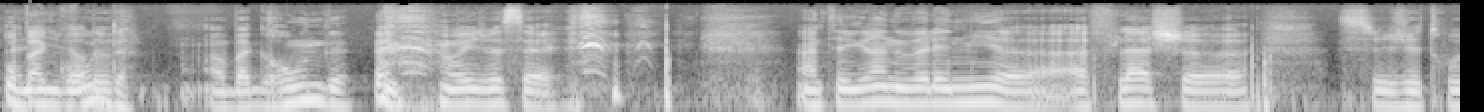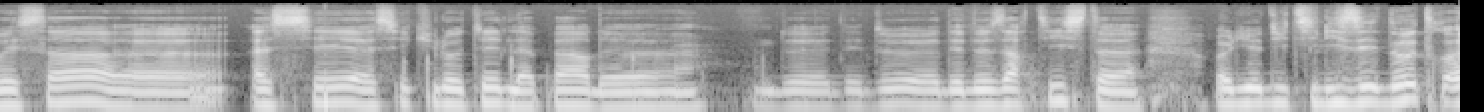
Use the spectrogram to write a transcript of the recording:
Au de- background. Au background, oui, je sais. Intégrer un nouvel ennemi à Flash, j'ai trouvé ça assez, assez culotté de la part de, de- des, deux, des deux artistes, euh, au lieu d'utiliser d'autres,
